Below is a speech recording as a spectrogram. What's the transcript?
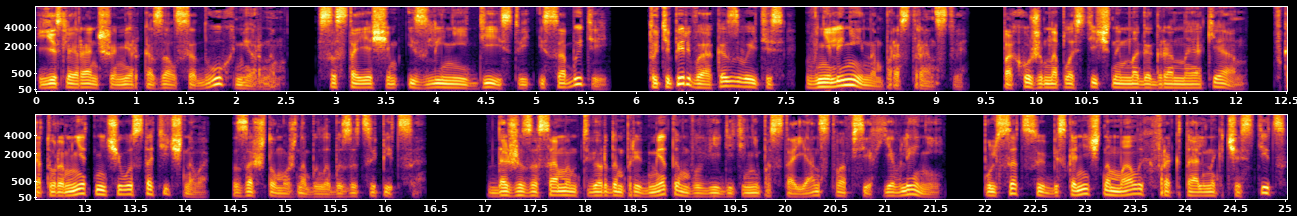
Если раньше мир казался двухмерным, состоящим из линий действий и событий, то теперь вы оказываетесь в нелинейном пространстве, похожем на пластичный многогранный океан, в котором нет ничего статичного, за что можно было бы зацепиться. Даже за самым твердым предметом вы видите непостоянство всех явлений, пульсацию бесконечно малых фрактальных частиц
